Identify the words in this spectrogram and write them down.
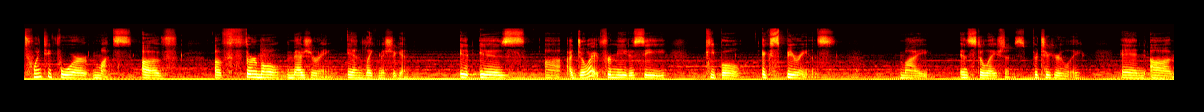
24 months of, of thermal measuring in Lake Michigan. It is uh, a joy for me to see people experience my installations, particularly, and, um,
